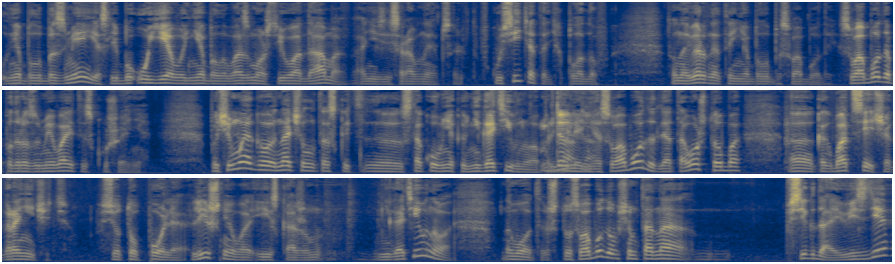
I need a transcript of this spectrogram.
не было бы змей, если бы у Евы не было возможности, и у Адама, они здесь равны абсолютно, вкусить от этих плодов, то, наверное, это и не было бы свободой. Свобода подразумевает искушение. Почему я начал, так сказать, э, с такого некого негативного определения да, да. свободы, для того, чтобы э, как бы отсечь, ограничить все то поле лишнего и, скажем, негативного, вот, что свобода, в общем-то, она всегда и везде,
